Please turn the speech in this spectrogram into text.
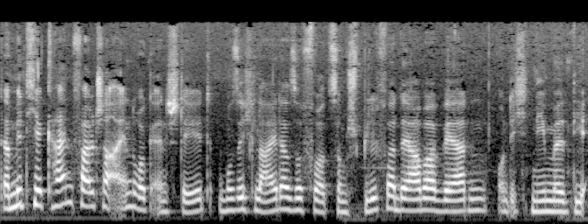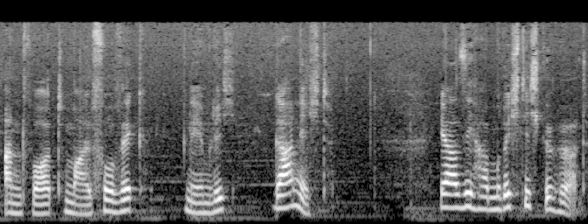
Damit hier kein falscher Eindruck entsteht, muss ich leider sofort zum Spielverderber werden und ich nehme die Antwort mal vorweg, nämlich gar nicht. Ja, Sie haben richtig gehört.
